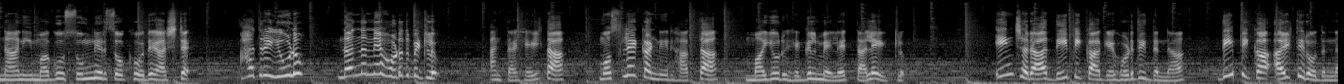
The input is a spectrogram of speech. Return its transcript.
ನಾನು ಈ ಮಗು ಸುಮ್ನಿರ್ಸೋಕ್ ಹೋದೆ ಅಷ್ಟೇ. ಆದ್ರೆ ಇವಳು ನನ್ನನ್ನೇ ಹೊಡೆದು ಬಿಟ್ಲು ಅಂತ ಹೇಳ್ತಾ ಮೊಸಳೆ ಕಣ್ಣೀರ್ ಹಾಕ್ತಾ ಮಯೂರ್ ಹೆಗಲ್ ಮೇಲೆ ತಲೆ ಇಟ್ಲು. ಇಂಚರ ದೀಪಿಕಾಗೆ ಹೊಡೆದಿದ್ದನ್ನ, ದೀಪಿಕಾ ಅಳ್ತಿರೋದನ್ನ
